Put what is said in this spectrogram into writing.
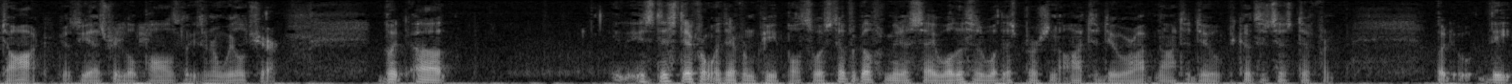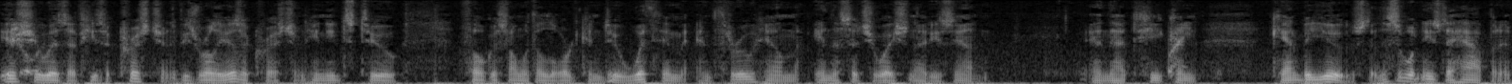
talk because he has cerebral palsy. He's in a wheelchair, but. It's just different with different people. So it's difficult for me to say, well, this is what this person ought to do or ought not to do because it's just different. But the issue is if he's a Christian, if he really is a Christian, he needs to focus on what the Lord can do with him and through him in the situation that he's in. And that he can can be used. This is what needs to happen.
